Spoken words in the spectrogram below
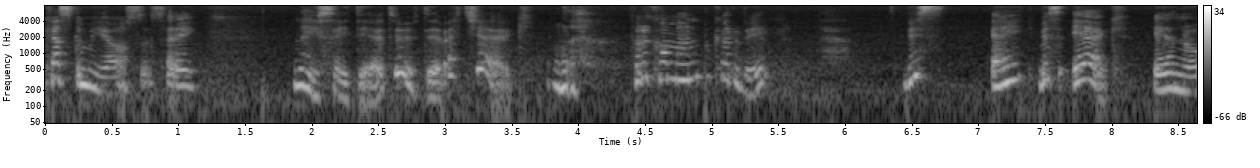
Hva skal vi gjøre? Så sier jeg Nei, si det, du. Det vet ikke jeg. For det kommer an på hva du vil. Hvis jeg, hvis jeg er nå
